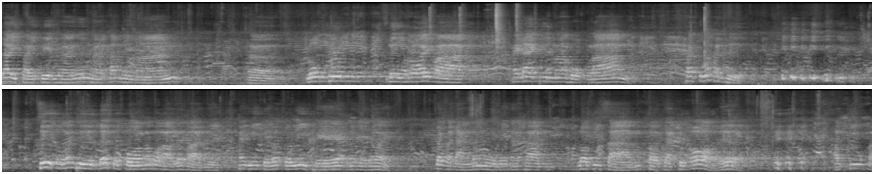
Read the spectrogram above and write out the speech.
ได้ไปเปลี่ยนหาเงินหาคำให้หมานลงทุนหนึ่งร้อยบาท ให้ได้คืนมาหกล้าน ถ้าตัวกันถือซื้อตัวมันถือเด้อตัวปลอมเขาบอกเอาแล้วบาทเนี่ยให้มีแต่ลอตเตอรี่แท้น้อยน้อยเจ้ากระดังน้ำหมูในธนาคารรอบที่สามต่อจากคุณอ้อเด้อเอาคิวไป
